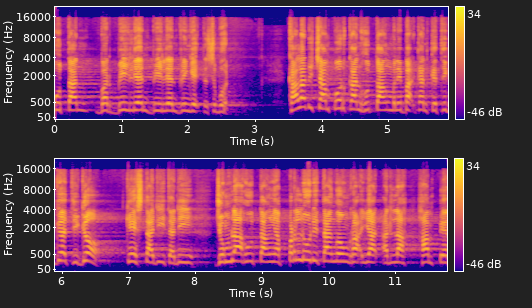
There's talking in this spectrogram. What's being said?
hutang berbilion-bilion ringgit tersebut. Kalau dicampurkan hutang melibatkan ketiga-tiga kes tadi tadi, jumlah hutang yang perlu ditanggung rakyat adalah hampir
